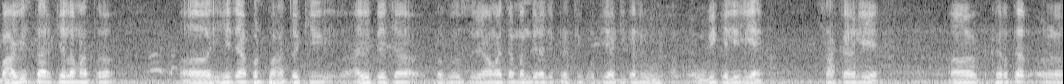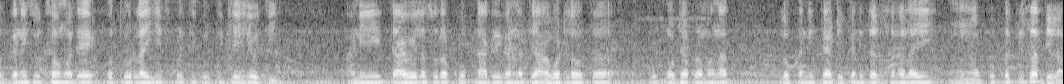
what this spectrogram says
बावीस तारखेला मात्र हे जे आपण पाहतो की अयोध्येच्या प्रभू श्रीरामाच्या मंदिराची प्रतिकृती या ठिकाणी उभी केलेली आहे साकारली आहे. खरं तर गणेश उत्सवामध्ये कोथरूडला हीच प्रतिकृती केली होती. आणि त्यावेळेला सुद्धा खूप नागरिकांना ते आवडलं होतं. खूप मोठ्या प्रमाणात लोकांनी त्या ठिकाणी दर्शनालाही खूप प्रतिसाद दिला.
